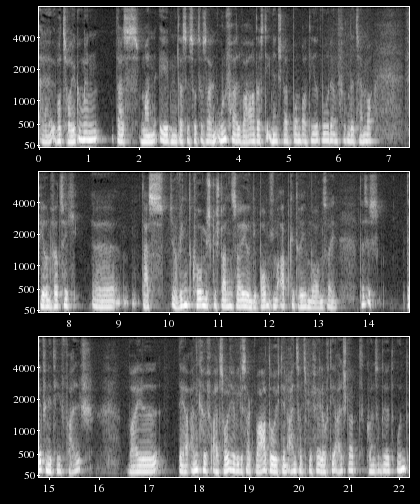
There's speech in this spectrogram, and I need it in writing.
äh, Überzeugungen, dass man eben, dass es sozusagen ein Unfall war, dass die Innenstadt bombardiert wurde am 4. Dezember 1944, äh, dass der Wind komisch gestanden sei und die Bomben abgetrieben worden seien. Das ist definitiv falsch, weil der Angriff als solcher, wie gesagt, war durch den Einsatzbefehl auf die Altstadt konzentriert und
